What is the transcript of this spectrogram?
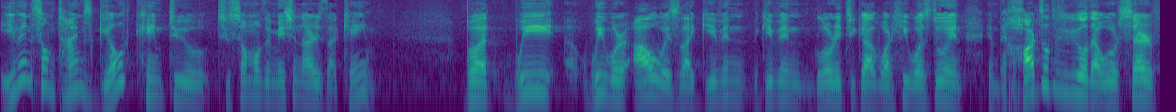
even sometimes guilt came to, to some of the missionaries that came. But we, we were always like giving, giving glory to God what He was doing in the hearts of the people that were served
